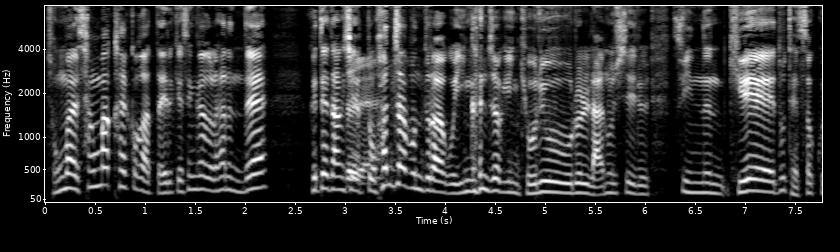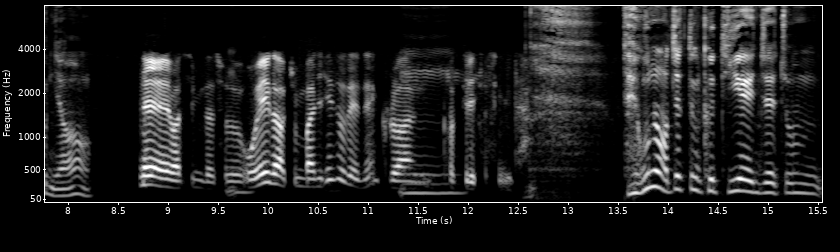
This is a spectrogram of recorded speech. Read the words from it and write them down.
정말 상막할 것 같다 이렇게 생각을 하는데 그때 당시에 네. 또 환자분들하고 인간적인 교류를 나누실 수 있는 기회도 됐었군요. 네, 맞습니다. 저도 음. 오해가 좀 많이 해소되는 그러한 음. 것들이 있었습니다. 대구는 어쨌든 그 뒤에 이제 좀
